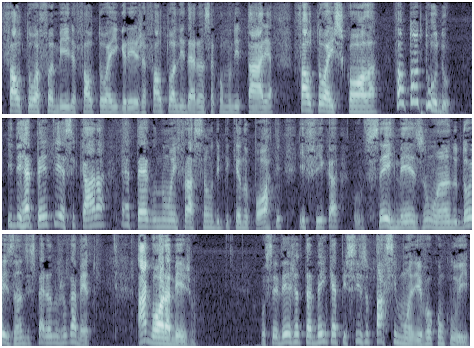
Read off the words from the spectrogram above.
faltou a família, faltou a igreja, faltou a liderança comunitária, faltou a escola, faltou tudo e de repente esse cara é pego numa infração de pequeno porte e fica seis meses, um ano, dois anos esperando o julgamento. Agora mesmo, você veja também que é preciso parcimônia, e vou concluir,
